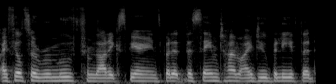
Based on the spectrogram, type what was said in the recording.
I feel so removed from that experience. But at the same time I do believe that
